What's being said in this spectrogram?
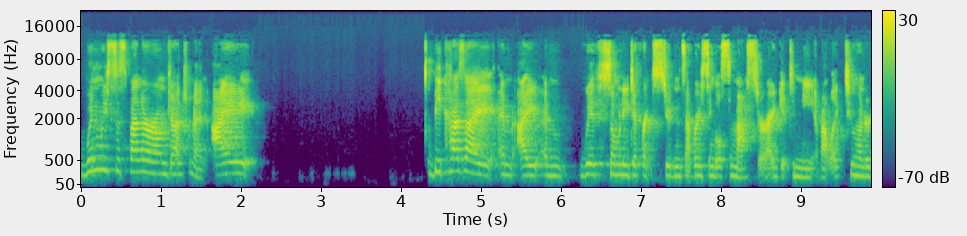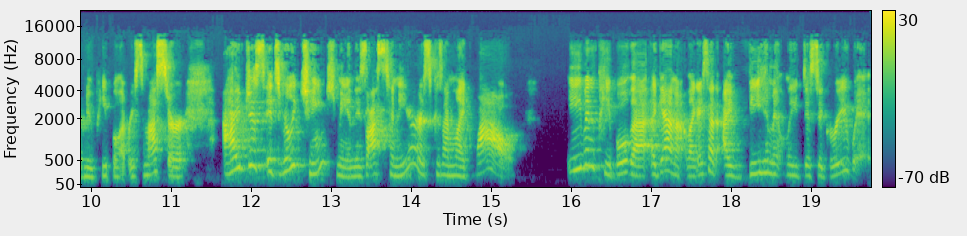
when we suspend our own judgment. I because I am I am with so many different students every single semester, I get to meet about like 200 new people every semester. I just it's really changed me in these last 10 years because I'm like, wow, even people that again like i said i vehemently disagree with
